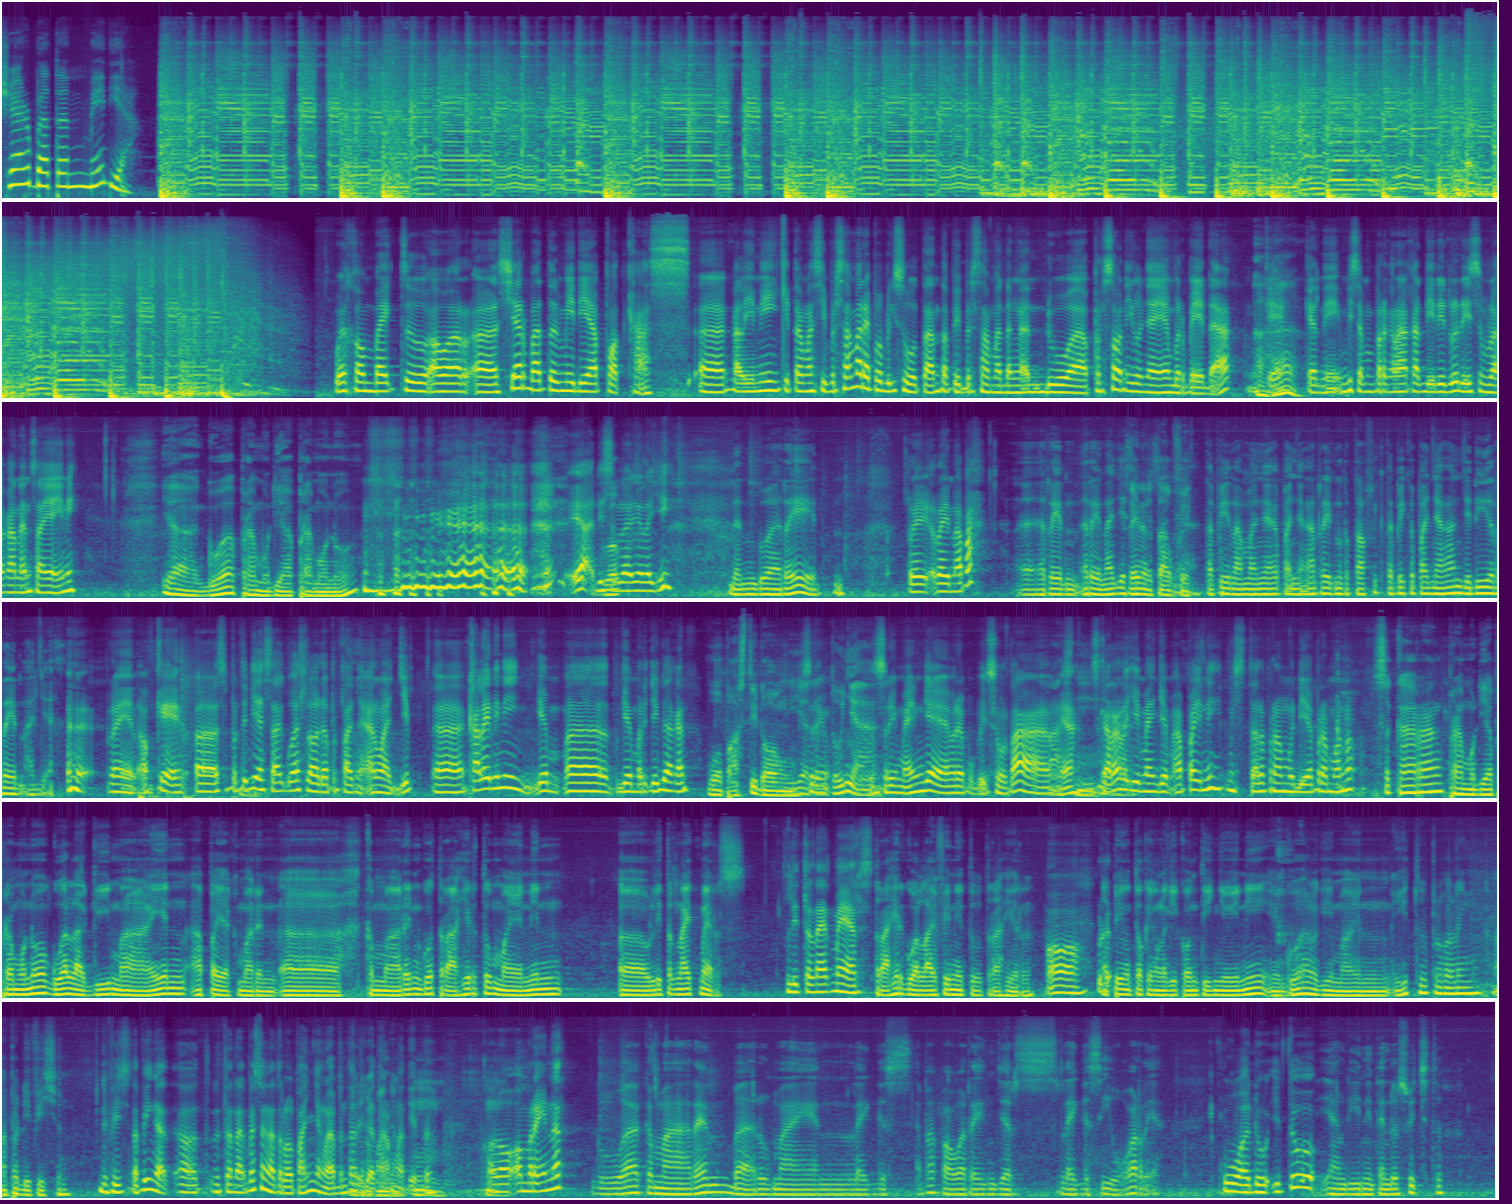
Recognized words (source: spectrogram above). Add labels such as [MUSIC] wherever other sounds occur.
Share Button Media. Welcome back to our uh, Share Button Media Podcast. Uh, kali ini kita masih bersama Republik Sultan, tapi bersama dengan dua personilnya yang berbeda. Oke, kali ini bisa memperkenalkan diri dulu di sebelah kanan saya ini. Ya, gua Pramudia Pramono. [LAUGHS] ya, di Gua- sebelahnya lagi. dan gua Rain Rain apa? Eh, Rain Rain aja sih Rainer. Taufik. tapi namanya kepanjangan Rainer Taufik tapi kepanjangan jadi Rain aja [LAUGHS] Rain. Oke, uh, seperti biasa, gue selalu ada pertanyaan wajib. Uh, kalian ini game uh, gamer juga kan? Wah pasti dong. iya tentunya Sering main game Republik Sultan ya. Pasti. Sekarang lagi main game apa ini, Mister Pramudia Pramono? Sekarang Pramudia Pramono gua lagi main apa ya kemarin? Eh kemarin gue terakhir tuh mainin eh, Little Nightmares. Little Nightmares. Terakhir gua live-in itu terakhir. Oh, Tapi untuk yang lagi continue ini ya gua lagi main itu paling apa Division. divisi tapi nggak uh, Little Nightmares nggak terlalu panjang lah, bentar juga terlalu tamat panjang. itu. Hmm. Kalau Om Rainer, gua kemarin baru main Legacy apa Power Rangers Legacy War ya waduh itu yang di Nintendo Switch tuh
